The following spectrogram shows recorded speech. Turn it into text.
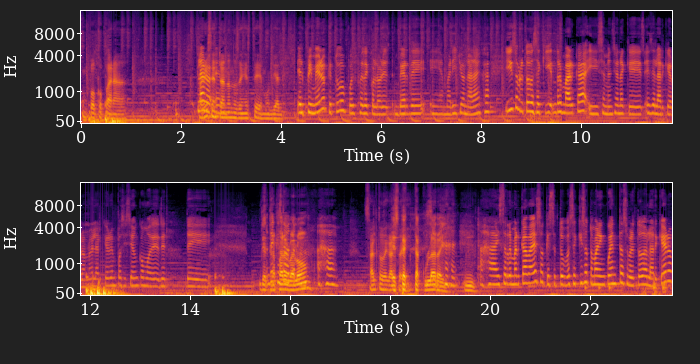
Un poco para, Claro, eh, centrándonos en este mundial. El primero que tuvo pues fue de colores verde, eh, amarillo, naranja y sobre todo o sea, aquí remarca y se menciona que es, es el arquero, ¿no? El arquero en posición como de... de, de- De ¿de qué atrapar el balón, tomando? Ajá, Salto de gato ahí. espectacular Sí. ahí. Mm. ajá, y se remarcaba eso, que se tuvo, se quiso tomar en cuenta sobre todo al arquero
